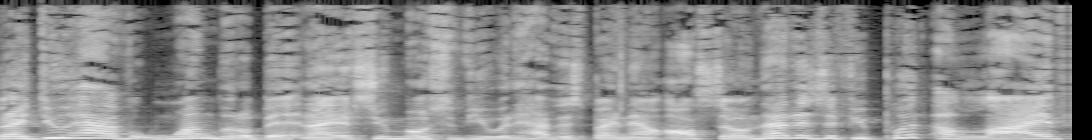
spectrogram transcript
but I do have one little bit, and I assume most of you would have this by now also, and that is if you put a live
